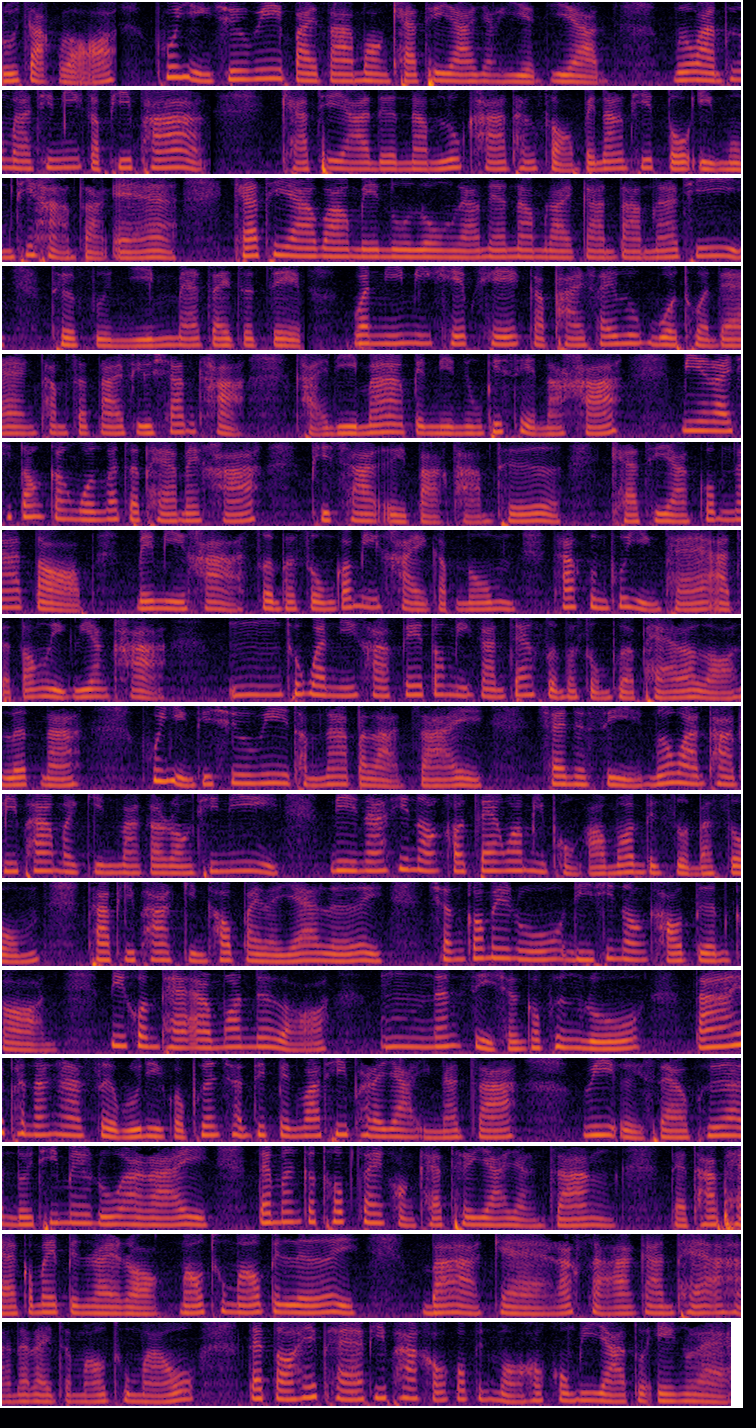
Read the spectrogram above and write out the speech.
รู้จักหรอ ผู้หญิงชื่อวี่ปลายตามองแคทยาอย่างเหยียดเหยียด เมื่อวานเพิ่งมาที่นี่กับพี่ภาค แคทยาเดินนำลูกค้าทั้งสองไปนั่งที่โต๊ะอีกมุมที่ห่างจากแอร์ แคทยาวางเมนูลงแล้วแนะนำรายการตามหน้าที่ เธอฝืนยิ้มแม้ใจจะเจ็บ วันนี้มีเคปเค้กกับพายไส้ลูกบัวถั่วแดงทำสไตล์ฟิวชั่นค่ะ ขายดีมากเป็นเมนูพิเศษนะคะ มีอะไรที่ต้องกังวลว่าจะแพ้ไหมคะ พิชาเอ่ยปากถามเธอ แคทยาก้มหน้าตอบ ไม่มีค่ะ ส่วนผสมก็มีไข่กับนม ถ้าคุณผู้หญิงแพ้อาจจะต้องหลีกเลี่ยงค่ะ อืม ทุกวันนี้คาเฟ่ต้องมีการแจ้งส่วนผสมเผื่อแพ้แล้วเหรอ เลิศนะ ผู้หญิงที่ชื่อวี่ทำหน้าประหลาดใจ ใช่นะสิ เมื่อวานพาพี่ภาคมากินมาการองที่นี่ ดีนะที่น้องเขาแจ้งว่ามีผงอัลมอนด์เป็นส่วนผสม ถ้าพี่ภาคกินเข้าไปละแย่เลย ฉันก็ไม่รู้ ดีที่น้องเขาเตือนก่อน มีคนแพ้อัลมอนด์ด้วยเหรอ อืม นั่นสิฉันก็เพิ่งรู้ ตายพนักงานเสิร์ฟรู้ดีกว่าเพื่อนฉันที่เป็นว่าที่ภรรยาอีกนะจ๊ะ วี่เอ่ยแซวเพื่อนโดยที่ไม่รู้อะไร แต่มันกระทบใจของแคทริยาอย่างจัง แต่ถ้าแพ้ก็ไม่เป็นไรหรอก เมาส์ทูเมาส์ไปเลย บ้าแกรักษาอาการแพ้อาหารอะไรจะเมาส์ทูเมาส์ แต่ต่อให้แพ้พี่ภาคเขาก็เป็นหมอเขาคงมียาตัวเองแหละ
